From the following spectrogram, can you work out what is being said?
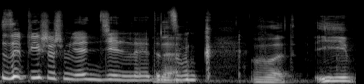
Запишешь мне отдельно этот Да. звук. Вот. И,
